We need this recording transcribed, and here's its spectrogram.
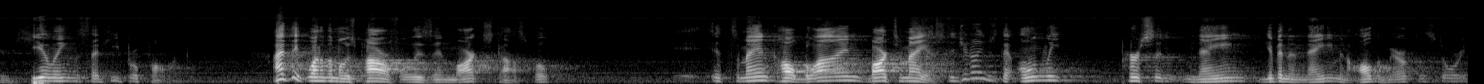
the healings that he performed. I think one of the most powerful is in Mark's gospel. It's a man called blind Bartimaeus. Did you know he was the only person named, given a name in all the miracle stories?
